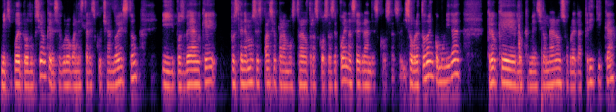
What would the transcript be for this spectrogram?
mi equipo de producción que de seguro van a estar escuchando esto y pues vean que pues tenemos espacio para mostrar otras cosas, se pueden hacer grandes cosas y sobre todo en comunidad. Creo que lo que mencionaron sobre la crítica,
